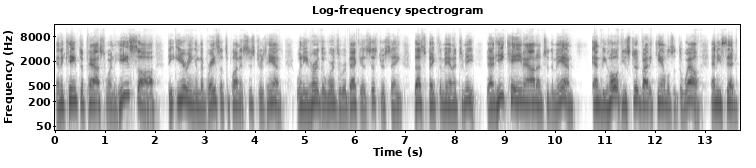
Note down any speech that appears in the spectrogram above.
And it came to pass when he saw the earring and the bracelets upon his sister's hands, when he heard the words of Rebekah, his sister, saying, Thus spake the man unto me, that he came out unto the man, and behold, he stood by the camels at the well. And he said,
